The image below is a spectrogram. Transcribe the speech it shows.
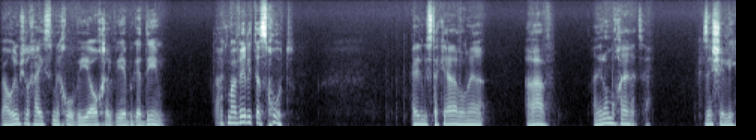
וההורים שלך ישמחו, ויהיה אוכל, ויהיה בגדים. אתה רק מעביר לי את הזכות. הילד מסתכל עליו ואומר, הרב, אני לא מוכר את זה. זה שלי.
